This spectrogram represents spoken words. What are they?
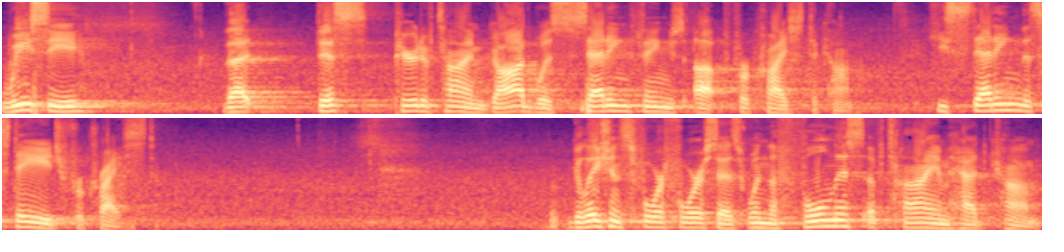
We see that this period of time, God was setting things up for Christ to come. He's setting the stage for Christ. Galatians 4 4 says, When the fullness of time had come,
